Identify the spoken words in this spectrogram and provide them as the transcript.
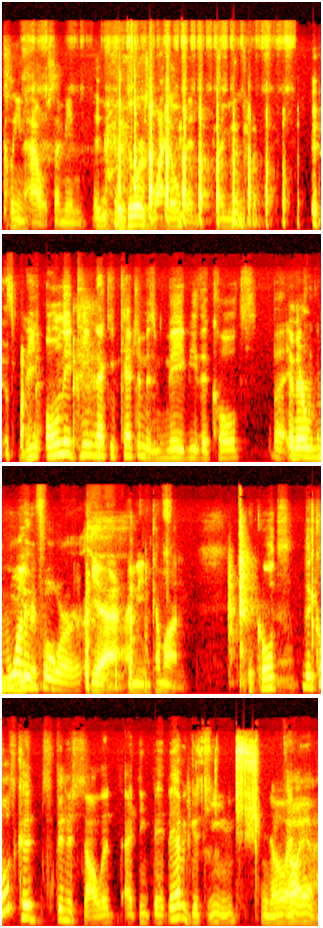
clean house. I mean, it, the is wide open. I mean, It is the only team that could catch them is maybe the Colts, but and they're like one and four. Yeah, I mean, come on. The Colts, the Colts could finish solid. I think they they have a good team. You know, I- Oh yeah,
